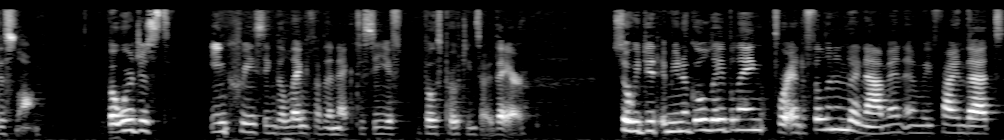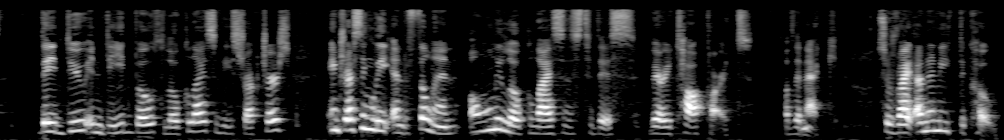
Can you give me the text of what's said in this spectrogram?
this long. But we're just increasing the length of the neck to see if both proteins are there. So we did immunogold labeling for endophilin and dynamin, and we find that they do indeed both localize to these structures. Interestingly, endophilin only localizes to this very top part of the neck. So right underneath the coat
